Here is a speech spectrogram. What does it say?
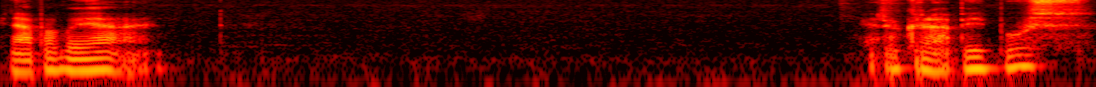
pinapabayaan. Pero grabe, boss.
